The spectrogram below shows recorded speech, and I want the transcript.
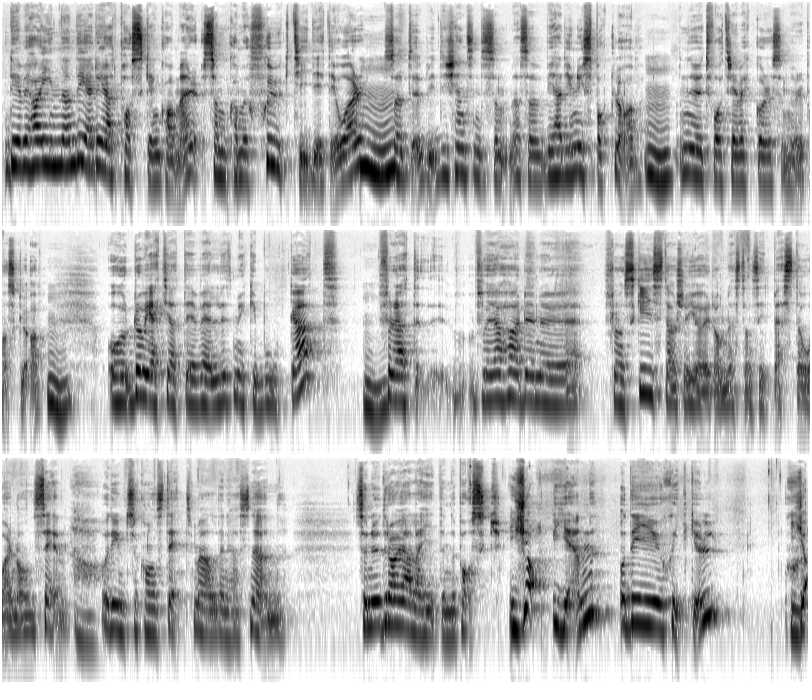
det vi har innan det, det är att påsken kommer, som kommer sjukt tidigt i år. Mm. Så det känns inte som, alltså, vi hade ju nyss sportlov. Nu är det två, tre veckor så nu är det påsklov. Mm. Och då vet jag att det är väldigt mycket bokat. Mm. För att, för jag hörde nu från Skistar så gör ju de nästan sitt bästa år någonsin. Och det är inte så konstigt med all den här snön. Så nu drar ju alla hit under påsk. Ja, Igen. Och det är ju skitkul. Ja.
